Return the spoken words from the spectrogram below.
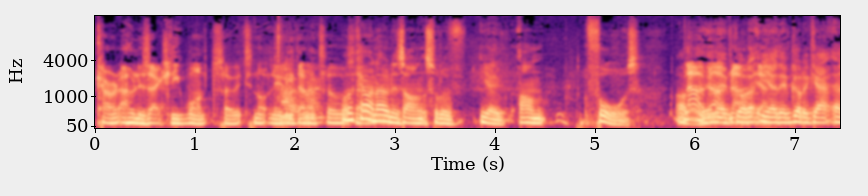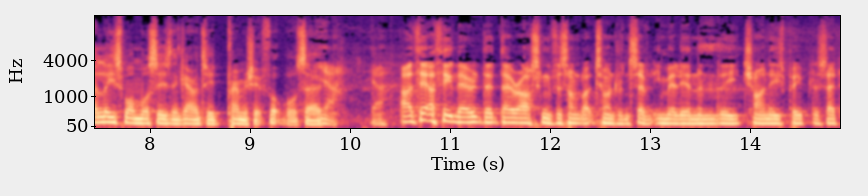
current owners actually want, so it's not nearly Oh, done right. at all. Well, the so- current owners aren't sort of you know aren't fours. are No, they? no, they've no, got to, yeah. you know, they've got to get at least one more season of guaranteed Premiership football. So Yeah, yeah. I think I think they're they're asking for something like 270 million, and the Chinese people have said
